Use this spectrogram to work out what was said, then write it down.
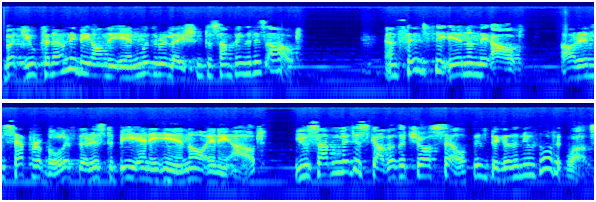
but you can only be on the in with relation to something that is out. And since the in and the out are inseparable if there is to be any in or any out, you suddenly discover that yourself is bigger than you thought it was.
